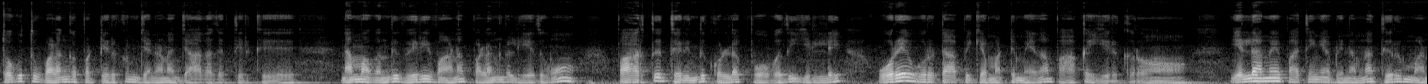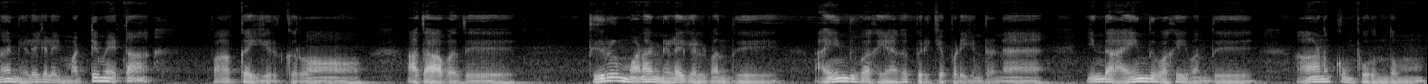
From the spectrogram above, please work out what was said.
தொகுத்து வழங்கப்பட்டிருக்கும் ஜனன ஜாதகத்திற்கு நம்ம வந்து விரிவான பலன்கள் எதுவும் பார்த்து தெரிந்து கொள்ளப் போவது இல்லை. ஒரே ஒரு டாப்பிக்கை மட்டுமே தான் பார்க்க இருக்கிறோம். எல்லாமே பார்த்திங்க அப்படின்னம்னா திருமண நிலைகளை மட்டுமே தான் பார்க்க இருக்கிறோம். அதாவது திருமண நிலைகள் வந்து ஐந்து வகையாக பிரிக்கப்படுகின்றன. இந்த ஐந்து வகை வந்து ஆணுக்கும் பொருந்தும்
